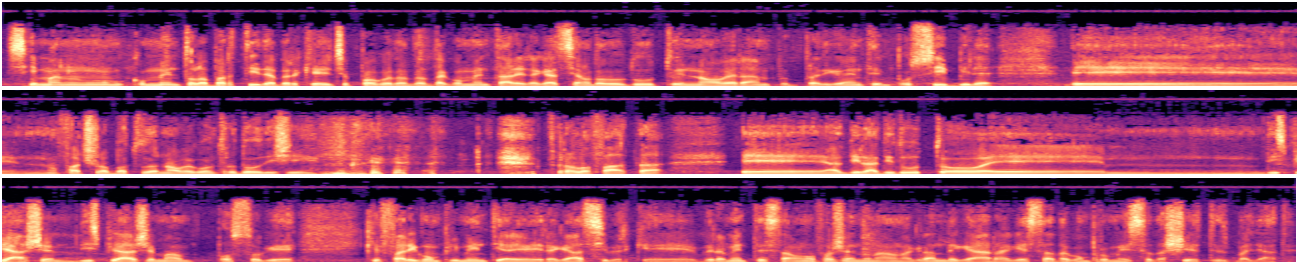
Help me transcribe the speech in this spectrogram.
Sì, ma non commento la partita perché c'è poco da, da commentare, i ragazzi hanno dato tutto, il 9 era praticamente impossibile e non faccio la battuta 9 contro 12. però l'ho fatta, e, al di là di tutto e, mh, dispiace, dispiace ma posso che, che, fare i complimenti ai ragazzi perché veramente stavano facendo una, una grande gara che è stata compromessa da scelte sbagliate.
